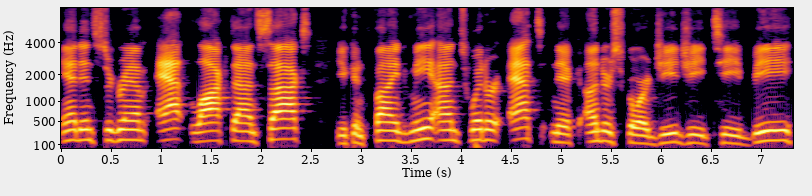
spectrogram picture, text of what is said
and Instagram at Locked On Sox. You can find me on Twitter at Nick underscore GGTB.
